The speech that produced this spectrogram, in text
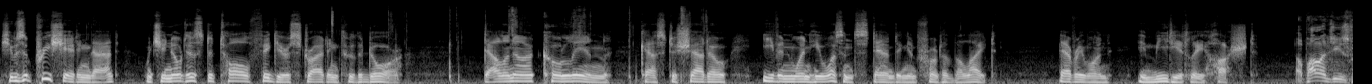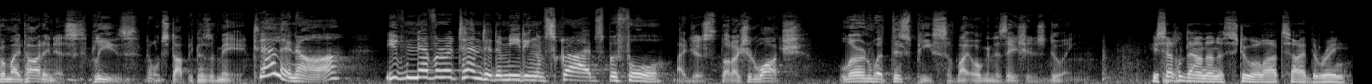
She was appreciating that when she noticed a tall figure striding through the door. Dalinar Kholin cast a shadow even when he wasn't standing in front of the light. Everyone immediately hushed. Apologies for my tardiness. Please, don't stop because of me. Dalinar, you've never attended a meeting of scribes before. I just thought I should watch. Learn what this piece of my organization is doing. He settled down on a stool outside the ring.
